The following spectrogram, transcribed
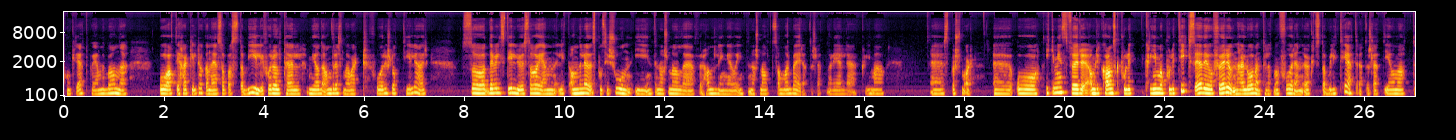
konkret på hjemmebane, og at her tiltakene er såpass stabile i forhold til mye av det andre som har vært foreslått tidligere. Så det vil stille USA i en litt annerledes posisjon i internasjonale forhandlinger og internasjonalt samarbeid, rett og slett, når det gjelder klimaspørsmål. Eh, og ikke minst for amerikansk politikk klimapolitikk, så er det jo, fører jo denne loven til at man får en økt stabilitet, rett og slett. I og med at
